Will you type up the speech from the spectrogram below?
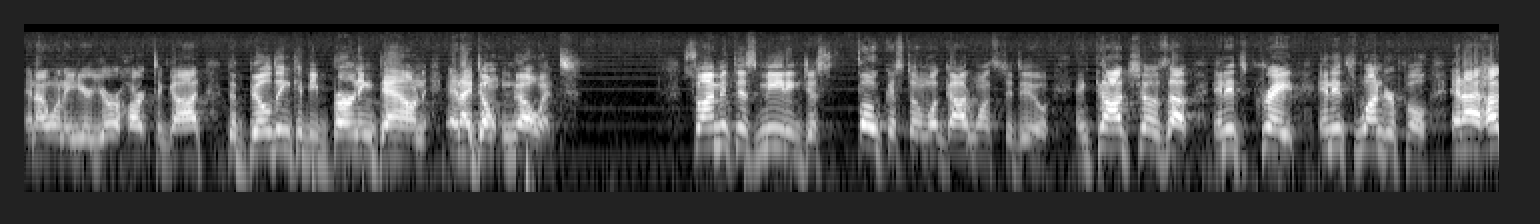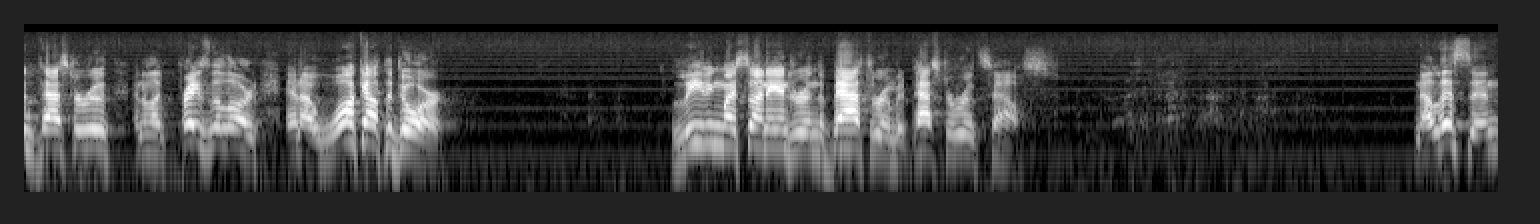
and I want to hear your heart to God. The building could be burning down, and I don't know it. So I'm at this meeting just focused on what God wants to do. And God shows up, and it's great, and it's wonderful. And I hug Pastor Ruth, and I'm like, Praise the Lord. And I walk out the door leaving my son Andrew in the bathroom at Pastor Ruth's house. Now, listen,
